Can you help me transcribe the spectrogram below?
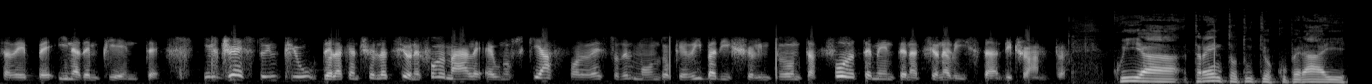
sarebbe inadempiente. Il gesto in più della cancellazione formale è uno schiaffo al resto del mondo che ribadisce l'impronta fortemente nazionalista di Trump. Qui a Trento tu ti occuperai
